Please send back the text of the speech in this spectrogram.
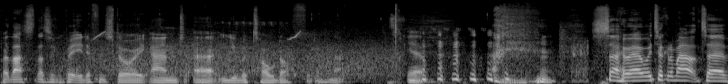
But that's that's a completely different story, and uh, you were told off for doing that. Yeah. So uh, we're talking about uh,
